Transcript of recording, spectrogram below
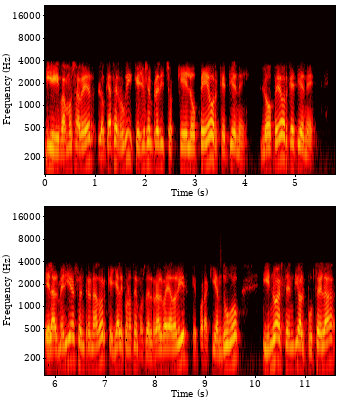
Y vamos a ver lo que hace Rubí, que yo siempre he dicho que lo peor que tiene, lo peor que tiene el Almería es su entrenador, que ya le conocemos del Real Valladolid, que por aquí anduvo, y no ascendió al Pucela,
